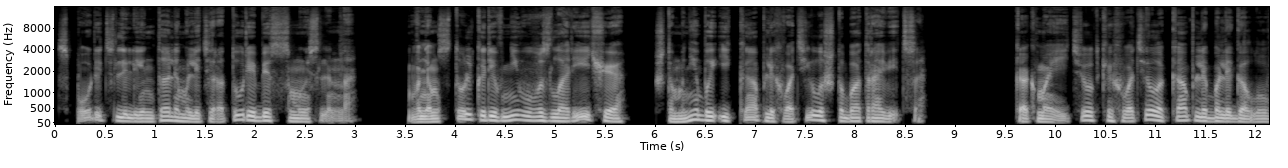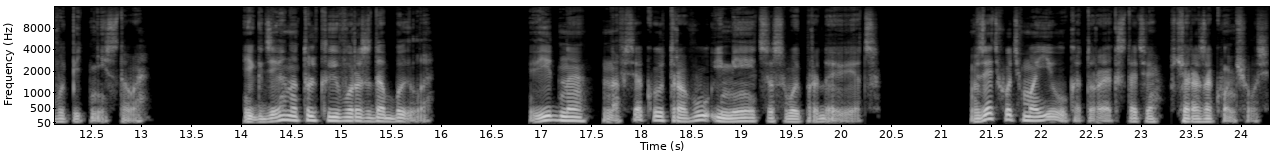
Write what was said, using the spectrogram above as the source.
Спорить с Лилиенталем о литературе бессмысленно. В нем столько ревнивого злоречия, что мне бы и капли хватило, чтобы отравиться. Как моей тетке хватило капли болиголова пятнистого. И где она только его раздобыла? Видно, на всякую траву имеется свой продавец. Взять хоть мою, которая, кстати, вчера закончилась.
